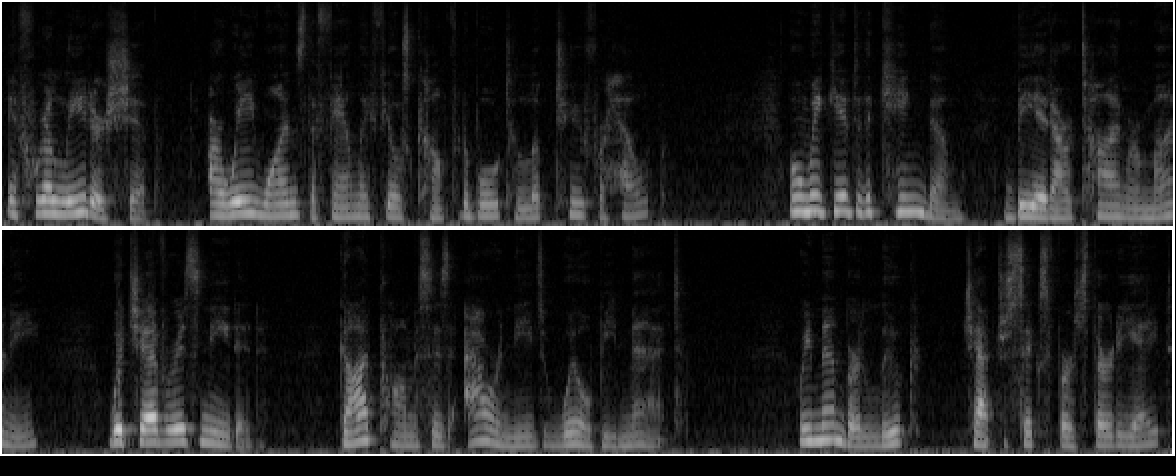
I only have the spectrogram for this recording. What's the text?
If we're leadership, are we ones the family feels comfortable to look to for help? When we give to the kingdom, be it our time or money, whichever is needed, God promises our needs will be met. Remember Luke chapter 6 verse 38?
